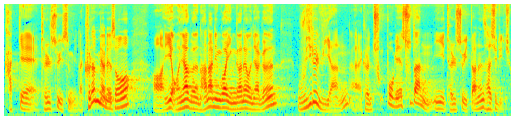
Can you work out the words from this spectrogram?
갖게 될 수 있습니다. 그런 면에서 어, 이 언약은 하나님과 인간의 언약은 우리를 위한 그런 축복의 수단이 될 수 있다는 사실이죠.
